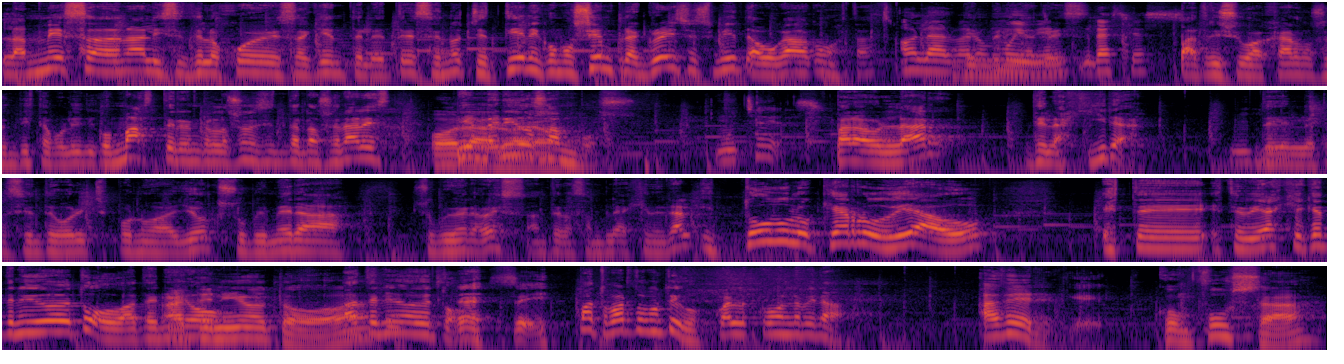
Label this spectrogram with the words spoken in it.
La mesa de análisis de los jueves aquí en Tele 13 Noche tiene, como siempre, a Grace Smith, abogada. ¿Cómo estás? Hola Álvaro, muy bien, gracias. Patricio Bajardo, cientista político, máster en Relaciones Internacionales. Bienvenidos ambos. Muchas gracias. Para hablar de la gira del presidente Boric por Nueva York, su primera, su primera vez ante la Asamblea General y todo lo que ha rodeado este, este viaje que ha tenido de todo. Ha tenido, ha tenido todo. Ha ¿eh? tenido de todo. sí. Pato, parto contigo. ¿Cuál, ¿Cómo es la mirada? A ver, eh, confusa.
